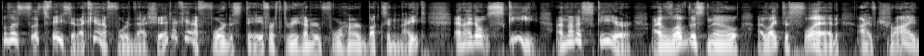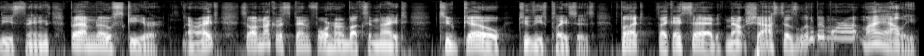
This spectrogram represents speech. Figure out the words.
but let's let's face it, I can't afford that shit. I can't afford to stay for 300, 400 bucks a night, and I don't ski. I'm not a skier. I love the snow. I like to sled. I've tried these things, but I'm no skier. All right. So I'm not going to spend 400 bucks a night to go to these places. But like I said, Mount Shasta is a little bit more up my alley,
